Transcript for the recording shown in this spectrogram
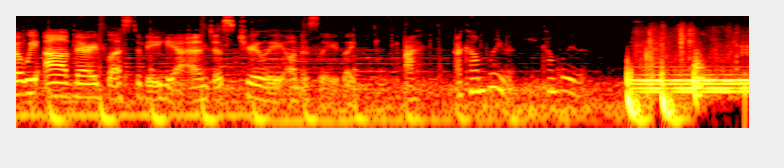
But we are very blessed to be here and just truly honestly like i i can't believe it. Can't believe it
